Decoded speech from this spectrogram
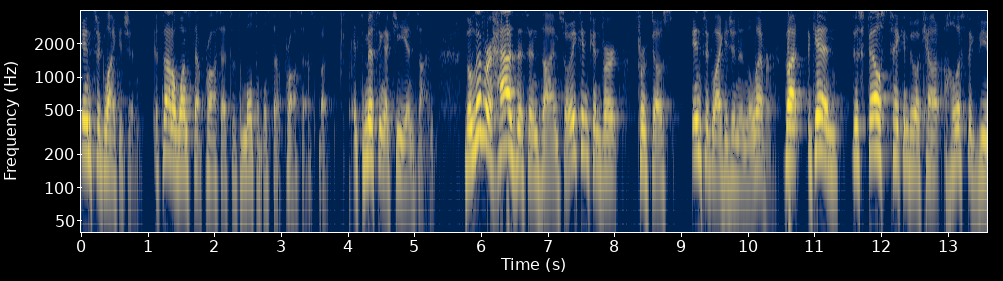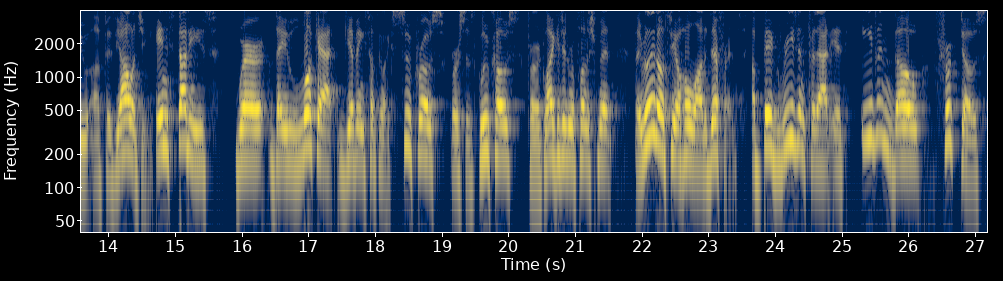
into glycogen. It's not a one-step process, it's a multiple-step process, but it's missing a key enzyme. The liver has this enzyme, so it can convert fructose into glycogen in the liver. But again, this fails to take into account a holistic view of physiology. In studies where they look at giving something like sucrose versus glucose for glycogen replenishment, they really don't see a whole lot of difference. A big reason for that is even though fructose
